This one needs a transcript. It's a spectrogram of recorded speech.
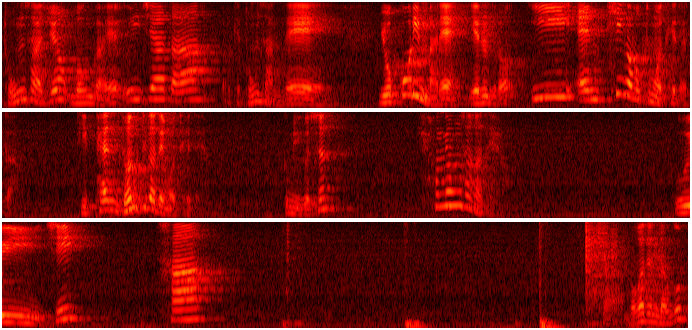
동사죠. 뭔가에 의지하다 이렇게 동사인데 요 꼬릿말에 예를 들어 ent가 붙으면 어떻게 될까? dependent가 되면 어떻게 돼요? 그럼 이것은 형용사가 돼요. 의지 하 자, 뭐가 된다고?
